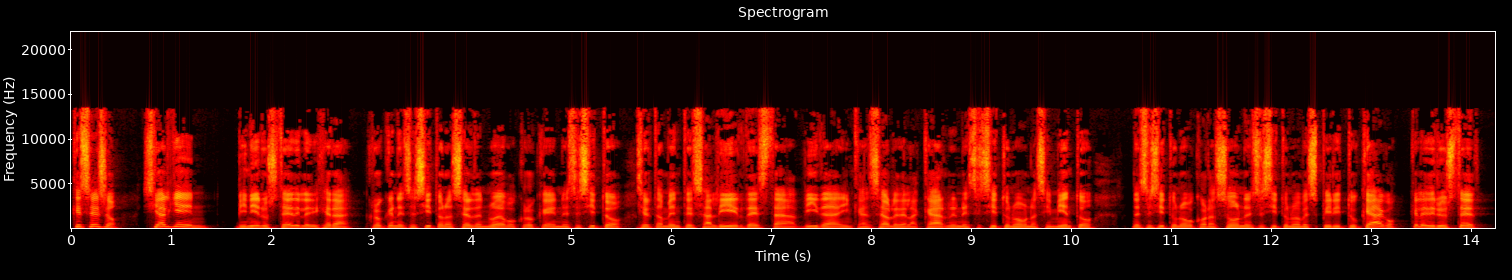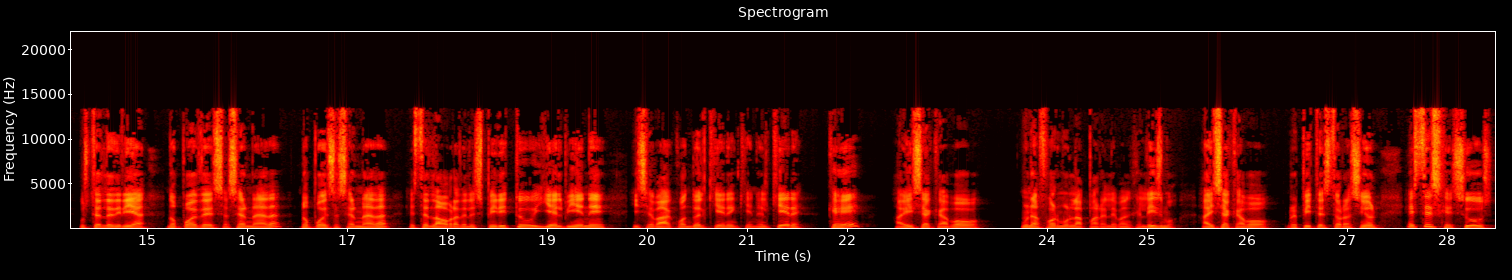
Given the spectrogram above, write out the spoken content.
¿Qué es eso? Si alguien viniera usted y le dijera, creo que necesito nacer de nuevo, creo que necesito ciertamente salir de esta vida incansable de la carne, necesito un nuevo nacimiento, necesito un nuevo corazón, necesito un nuevo espíritu, ¿qué hago? ¿Qué le diría usted? Usted le diría, no puedes hacer nada, no puedes hacer nada, esta es la obra del Espíritu y Él viene y se va cuando Él quiere, en quien Él quiere. ¿Qué? Ahí se acabó una fórmula para el evangelismo. Ahí se acabó. Repite esta oración. Este es Jesús.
